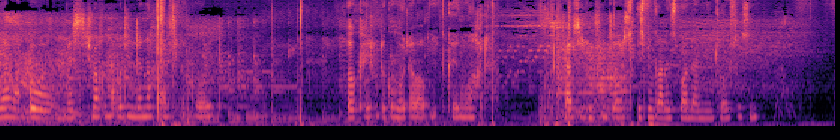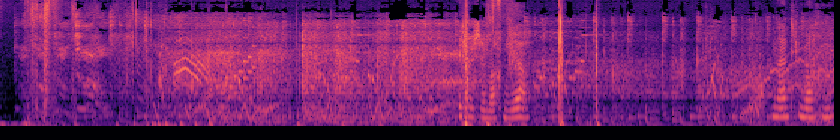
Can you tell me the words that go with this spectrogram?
Ja, oh Mist, ich mache immer den danach fertig geholt. Okay, ich wurde geholt, aber okay gemacht. Leipzig mit 5 aus. Ich bin gerade gespannt an den Torschüssen. Den machen, ja. Nein, die machen.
